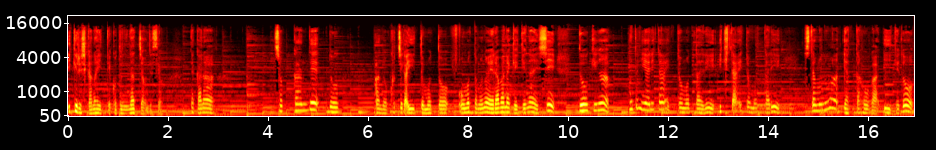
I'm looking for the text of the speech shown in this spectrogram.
生きるしかないってことになっちゃうんですよ。だから直感でどうあのこっちがいいって思った思ったものを選ばなきゃいけないし動機が本当にやりたいと思ったり行きたいと思ったりしたものはやった方がいいけど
